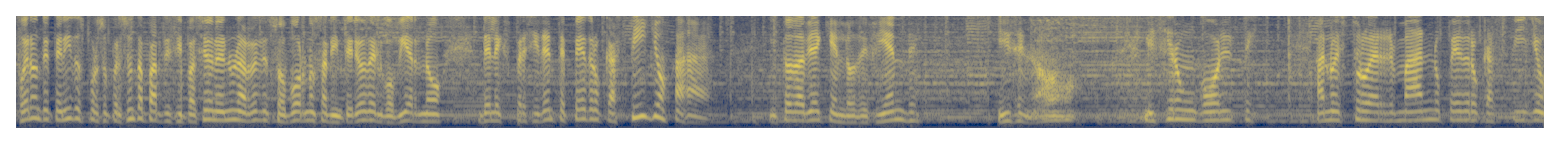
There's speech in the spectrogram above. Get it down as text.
fueron detenidos por su presunta participación en una red de sobornos al interior del gobierno del expresidente Pedro Castillo. y todavía hay quien lo defiende. Y dice, no, le hicieron un golpe a nuestro hermano Pedro Castillo.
